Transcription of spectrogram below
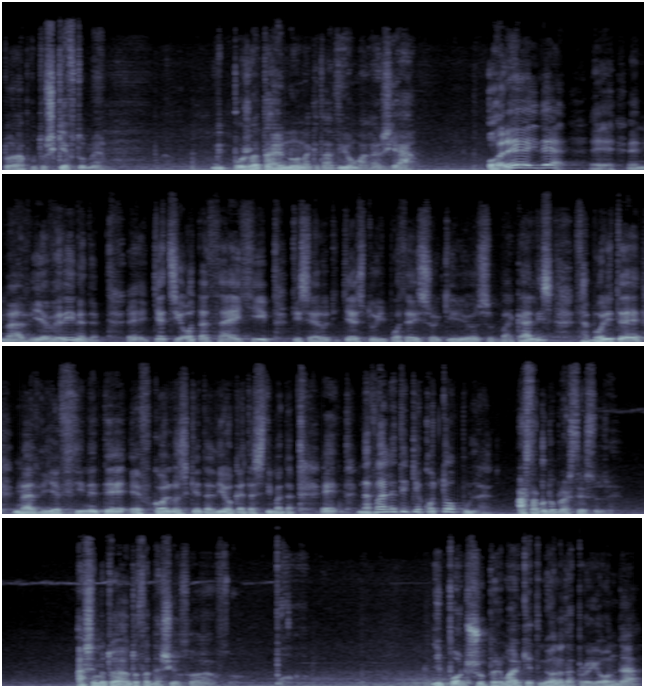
Τώρα που το σκέφτομαι, μήπως να τα ενώνα και τα δύο μαγαζιά. Ωραία ιδέα. Ε, ε, να διευρύνεται. Ε, και έτσι όταν θα έχει τις ερωτικές του υποθέσεις ο κύριος Μπακάλης θα μπορείτε να διευθύνετε ευκόλως και τα δύο καταστήματα. Ε, να βάλετε και κοτόπουλα. Α τα κοτοπλαστές του, Άσε με τώρα να το φαντασιωθώ αυτό. Πω. Λοιπόν, σούπερ μάρκετ με όλα τα προϊόντα,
